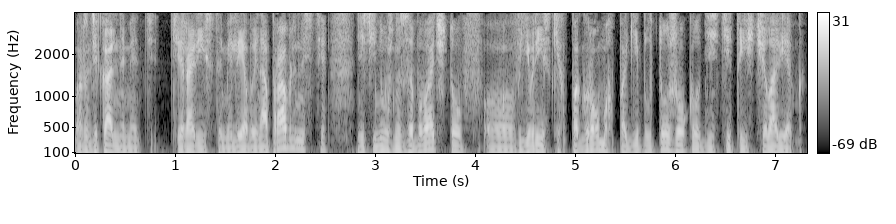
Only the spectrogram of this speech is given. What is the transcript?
радикальными террористами левой направленности. Здесь не нужно забывать, что в, в еврейских погромах погибло тоже около 10 тысяч человек.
